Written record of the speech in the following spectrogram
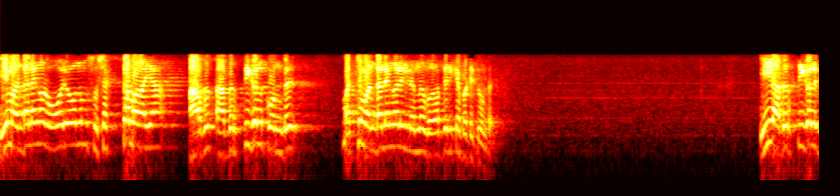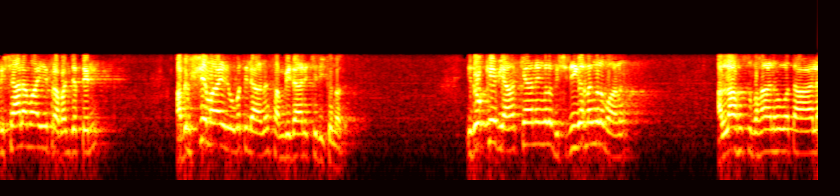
ഈ മണ്ഡലങ്ങൾ ഓരോന്നും സുശക്തമായ അതിർത്തികൾ കൊണ്ട് മറ്റു മണ്ഡലങ്ങളിൽ നിന്ന് വേർതിരിക്കപ്പെട്ടിട്ടുണ്ട്. ഈ അതിർത്തികൾ വിശാലമായ ഈ പ്രപഞ്ചത്തിൽ അദൃശ്യമായ രൂപത്തിലാണ് സംവിധാനിച്ചിരിക്കുന്നത്. ഇതൊക്കെ വ്യാഖ്യാനങ്ങളും വിശദീകരണങ്ങളുമാണ് അള്ളാഹു സുബാനുവ താല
